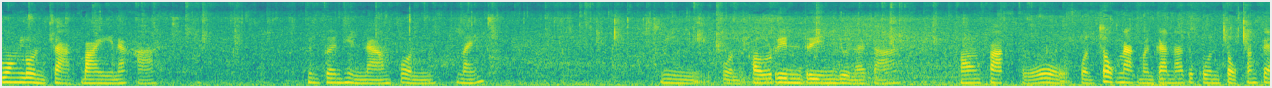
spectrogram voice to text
ร่วงหล่นจากใบนะคะ เพื่อนๆเห็นน้ำฝนไหมนี่ฝนเขารินรินอยู่นะจ๊ะท้องฟ้าโอ้ฝนตกหนักเหมือนกันนะทุกคนตกตั้งแต่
